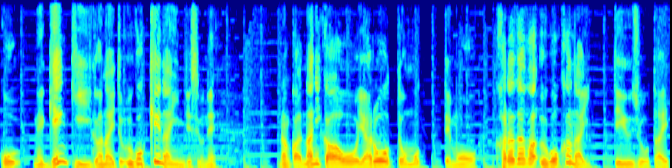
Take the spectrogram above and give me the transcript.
こうね元気がないと動けないんですよねなんか何かをやろうと思っても体が動かないっていう状態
